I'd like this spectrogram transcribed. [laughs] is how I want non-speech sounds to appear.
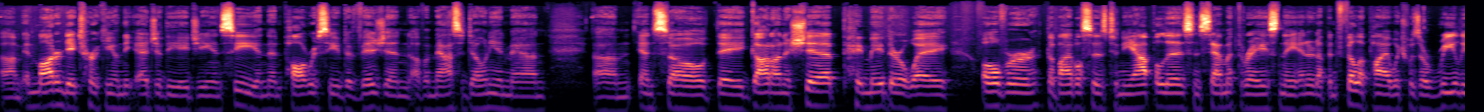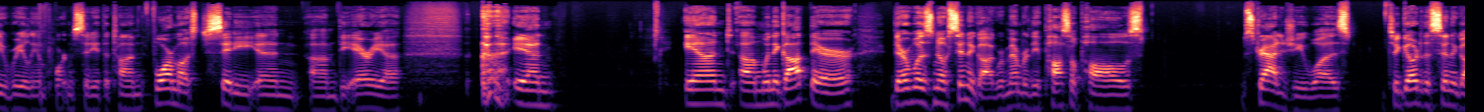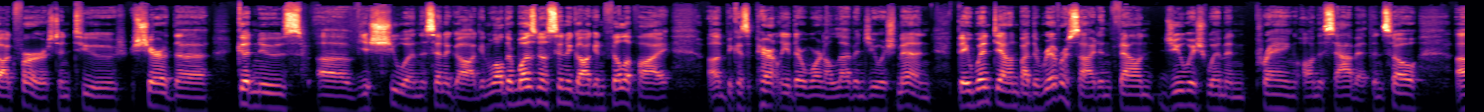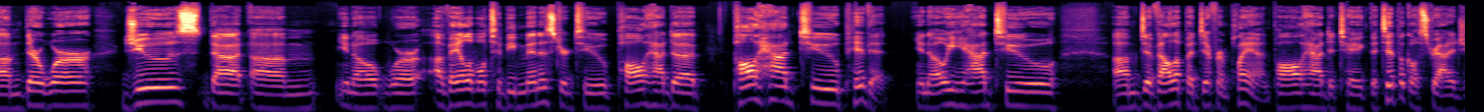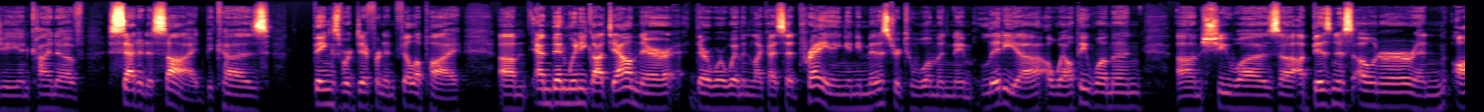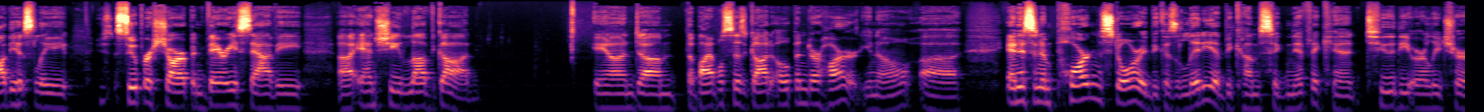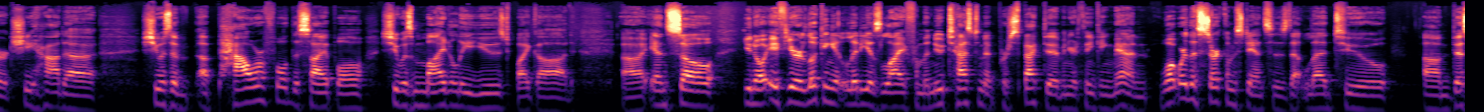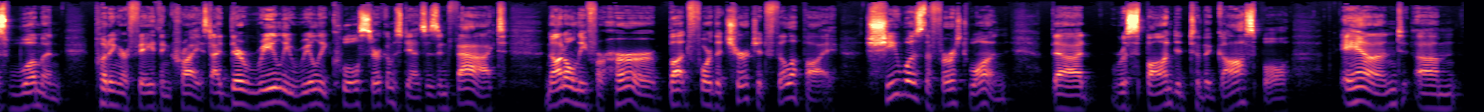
um, in modern day Turkey on the edge of the Aegean Sea. And then Paul received a vision of a Macedonian man. Um, and so they got on a ship, [laughs] they made their way over, the Bible says, to Neapolis and Samothrace, and they ended up in Philippi, which was a really, really important city at the time, foremost city in um, the area. [clears throat] and and um, when they got there, there was no synagogue. Remember, the Apostle Paul's strategy was to go to the synagogue first and to share the good news of Yeshua in the synagogue. And while there was no synagogue in Philippi, uh, because apparently there weren't 11 Jewish men, they went down by the riverside and found Jewish women praying on the Sabbath. And so um, there were Jews that um, you know were available to be ministered to. Paul had to Paul had to pivot. You know, he had to um, develop a different plan. Paul had to take the typical strategy and kind of set it aside because things were different in Philippi. Um, and then when he got down there, there were women, like I said, praying, and he ministered to a woman named Lydia, a wealthy woman. Um, she was uh, a business owner and obviously super sharp and very savvy, uh, and she loved God. And um, the Bible says God opened her heart, you know. Uh, and it's an important story because Lydia becomes significant to the early church. She had a she was a, a powerful disciple. She was mightily used by God. Uh, and so, you know, if you're looking at Lydia's life from a New Testament perspective and you're thinking, man, what were the circumstances that led to um, this woman putting her faith in Christ? I, they're really, really cool circumstances. In fact, not only for her, but for the church at Philippi. She was the first one that responded to the gospel and um,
